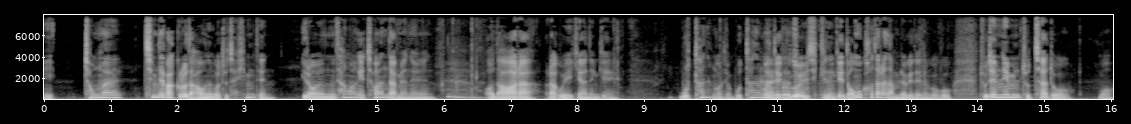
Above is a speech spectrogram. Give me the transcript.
이 정말 침대 밖으로 나오는 것조차 힘든 이런 상황에 처한다면은 음. 어 나와라라고 얘기하는 게 못하는 거죠. 못하는 네, 건데 그렇죠. 그걸 시키는 네. 게 너무 커다란 압력이 되는 거고 조잼님조차도 뭐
